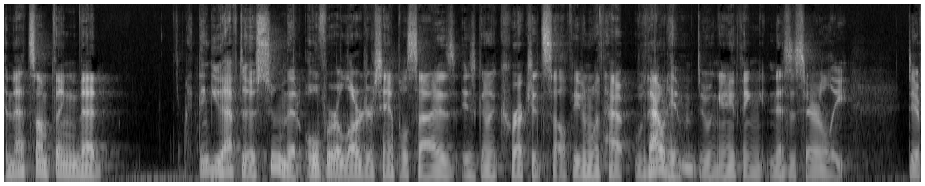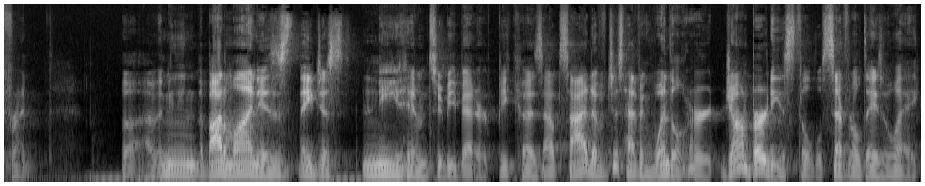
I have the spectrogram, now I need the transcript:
And that's something that I think you have to assume that over a larger sample size is going to correct itself, even without, without him doing anything necessarily different. Uh, I mean, the bottom line is they just need him to be better because outside of just having Wendle hurt, Jon Berti is still several days away.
